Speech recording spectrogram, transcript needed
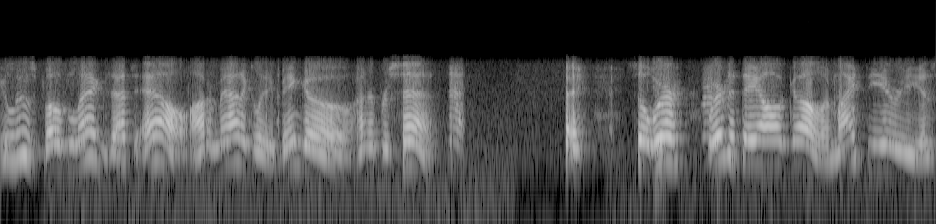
You lose both legs, that's L automatically. Bingo, 100%. so where where did they all go? And my theory is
